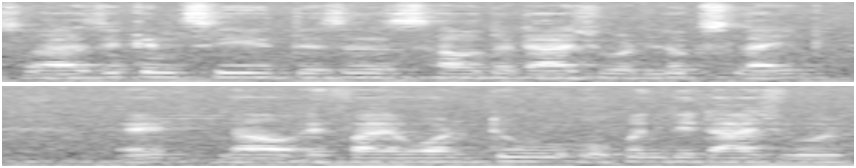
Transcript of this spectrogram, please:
so as you can see this is how the dashboard looks like right? Now if I want to open the dashboard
